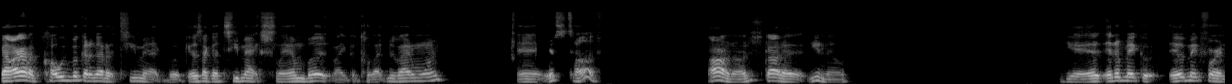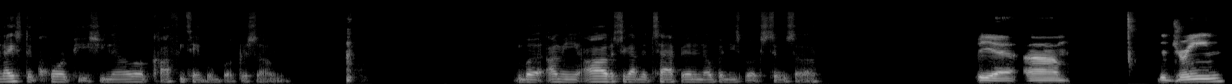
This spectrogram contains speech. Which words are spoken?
But I got a Kobe book and I got a T Mac book. It's like a T Mac slam book, like a collector's item one, and it's tough. I don't know. I just gotta, you know. Yeah, it, will make a it'll make for a nice decor piece, you know, a little coffee table book or something. But I mean, I obviously got to tap in and open these books too. So yeah, um, the Dream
